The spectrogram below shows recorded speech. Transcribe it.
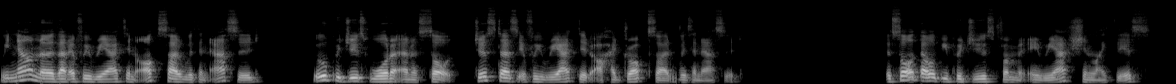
We now know that if we react an oxide with an acid, we will produce water and a salt, just as if we reacted a hydroxide with an acid. The salt that will be produced from a reaction like this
